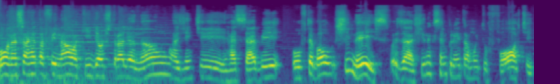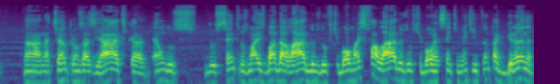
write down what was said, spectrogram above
Bom, nessa reta final aqui de Australianão, a gente recebe o futebol chinês. Pois é, a China que sempre entra muito forte na, na Champions Asiática, é um dos, dos centros mais badalados do futebol, mais falados do futebol recentemente, de tanta grana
